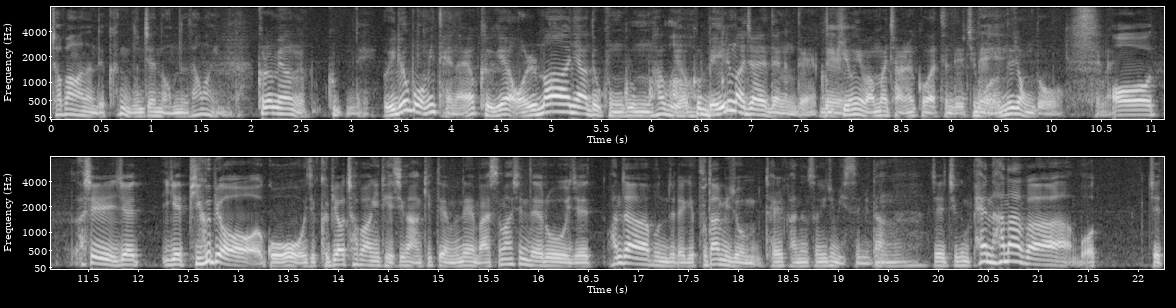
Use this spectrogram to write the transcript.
처방하는데 큰 문제는 없는 상황입니다. 그러면 그 네. 의료보험이 되나요? 그게 얼마냐도 궁금하고요. 어, 그 매일 맞아야 되는데 그 네. 비용이 만만치 않을 것 같은데 지금 네. 어느 정도 되나요? 어, 사실 이제 이게 비급여고 이제 급여 처방이 되지가 않기 때문에 말씀하신 대로 이제 환자분들에게 부담이 좀 될 가능성이 좀 있습니다. 음. 이제 지금 펜 하나가 뭐 이제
